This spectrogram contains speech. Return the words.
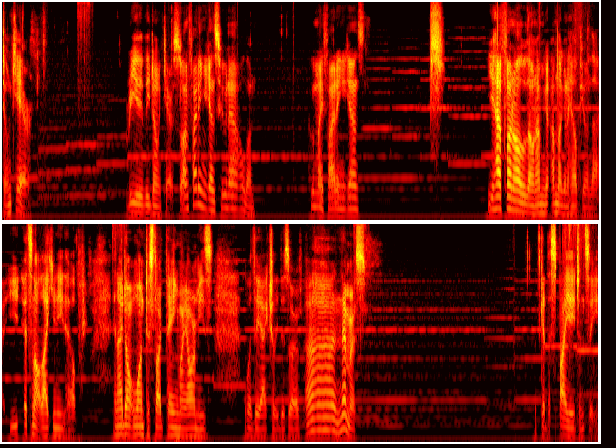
Don't care. Really don't care. So I'm fighting against who now? Hold on. Who am I fighting against? You have fun all alone. I'm, I'm not going to help you on that. You, it's not like you need help. And I don't want to start paying my armies what they actually deserve. Uh, Nemours. Let's get the spy agency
